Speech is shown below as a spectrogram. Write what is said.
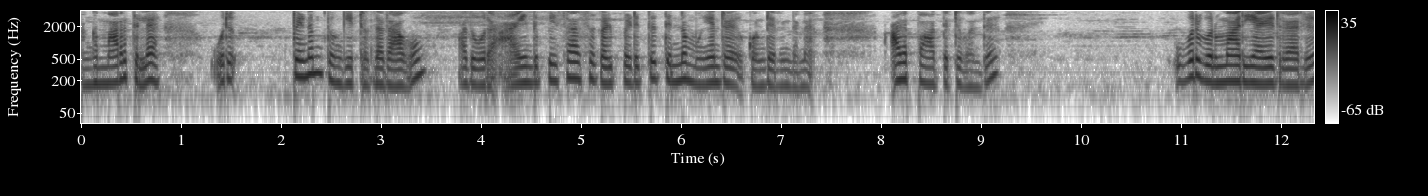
அங்கே மரத்தில் ஒரு பிணம் தொங்கிட்டு இருந்ததாகவும் அது ஒரு ஐந்து பிசாசுகள் பிடித்து தின்ன முயன்று கொண்டிருந்தன. அதை பார்த்துட்டு வந்து ஒவ்வொரு ஒரு மாதிரி ஆயிடுறாரு.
